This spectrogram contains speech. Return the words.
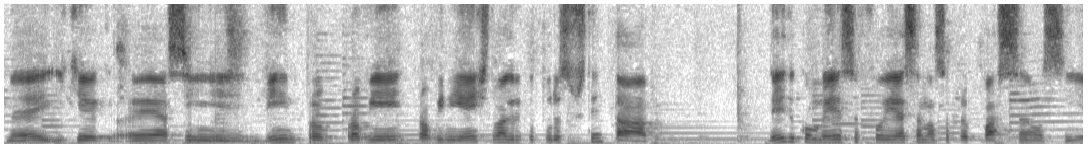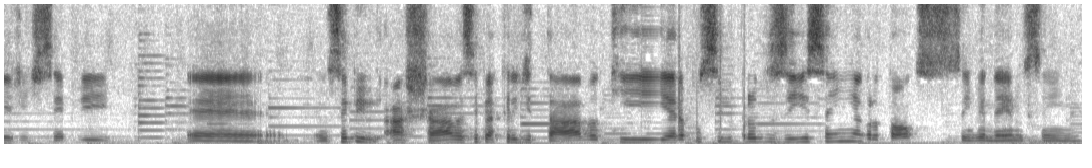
né, e que é assim vindo proveniente, de uma agricultura sustentável. Desde o começo foi essa nossa preocupação, assim, a gente sempre é, eu sempre achava, sempre acreditava que era possível produzir sem agrotóxicos, sem veneno, sem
